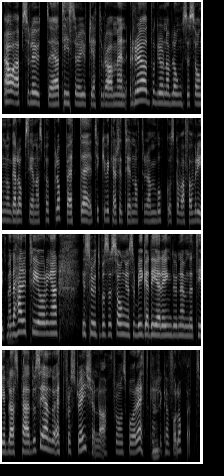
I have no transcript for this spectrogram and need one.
Ja, absolut. Eh, Teaser har gjort det jättebra, men röd på grund av lång säsong och galopp senast på upploppet eh, tycker vi kanske tre Notre Dame Bocco ska vara favorit. Men det här är treåringar i slutet på säsongen så det blir gardering. Du nämnde 10 Blast Pad. Då ser jag ändå ett Frustration då, från spår 1 kanske kan få loppet.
